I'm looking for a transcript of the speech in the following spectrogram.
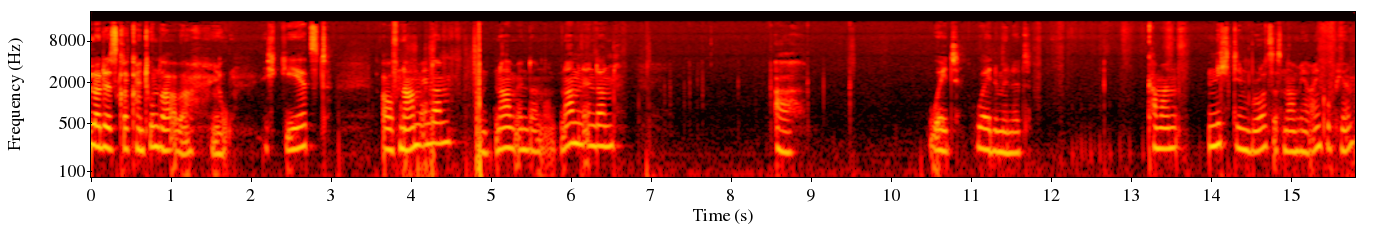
Leute, dass gerade kein Ton war, aber jo. Ich gehe jetzt auf Namen ändern und Namen ändern und Namen ändern. Ah. Wait, wait a minute. Kann man nicht den Brawlers Namen hier einkopieren?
